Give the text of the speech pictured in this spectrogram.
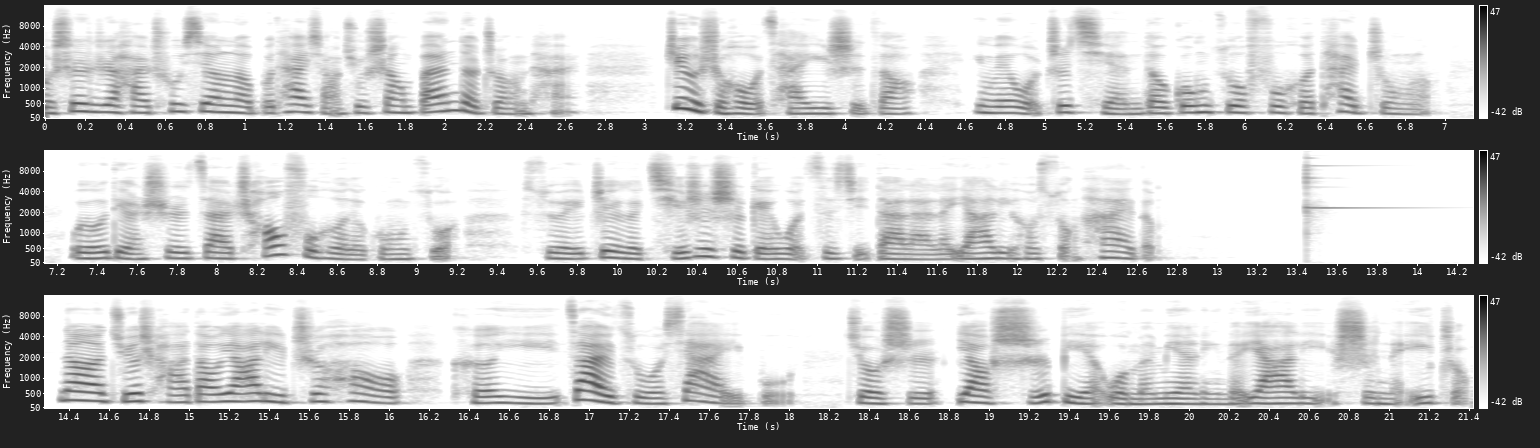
我甚至还出现了不太想去上班的状态。这个时候我才意识到，因为我之前的工作负荷太重了，我有点是在超负荷的工作，所以这个其实是给我自己带来了压力和损害的。那觉察到压力之后，可以再做下一步，就是要识别我们面临的压力是哪一种。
